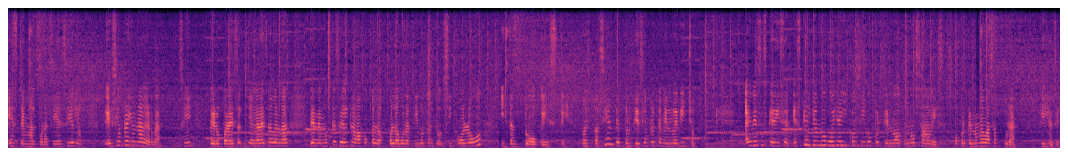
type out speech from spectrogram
este mal por así decirlo. Eh, siempre hay una verdad sí pero para esa- llegar a esa verdad tenemos que hacer el trabajo colaborativo tanto psicólogo y tanto este pues paciente porque siempre también lo he dicho hay veces que dicen es que yo no voy ahí contigo porque no no sabes o porque no me vas a curar fíjense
